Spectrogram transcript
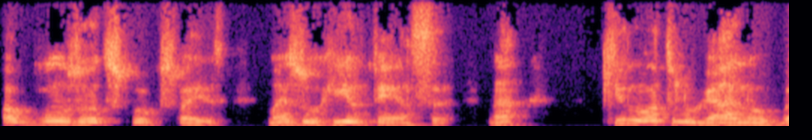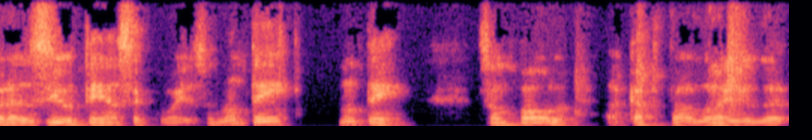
alguns outros poucos países, mas o Rio tem essa, né? Que outro lugar no Brasil tem essa coisa? Não tem, não tem. São Paulo, a capital longe da,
